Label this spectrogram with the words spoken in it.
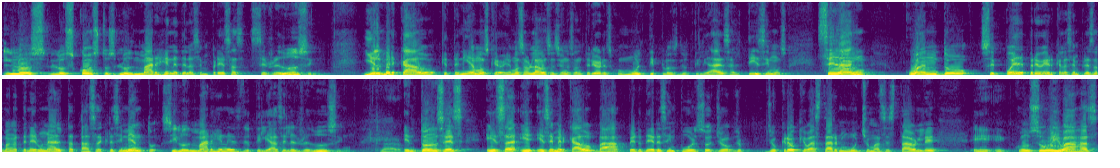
los, los costos, los márgenes de las empresas se reducen. Y el mercado, que teníamos, que habíamos hablado en sesiones anteriores, con múltiplos de utilidades altísimos, se dan cuando se puede prever que las empresas van a tener una alta tasa de crecimiento, si los márgenes de utilidad se les reducen, entonces esa, e, ese mercado va a perder ese impulso. Yo, yo, yo creo que va a estar mucho más estable, eh, eh, con sub y bajas,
